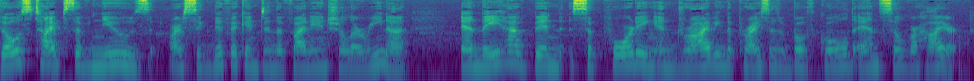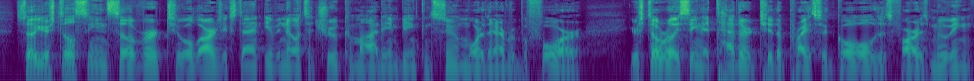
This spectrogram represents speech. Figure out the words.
those types of news are significant in the financial arena and they have been supporting and driving the prices of both gold and silver higher. So you're still seeing silver to a large extent, even though it's a true commodity and being consumed more than ever before. You're still really seeing it tethered to the price of gold as far as moving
